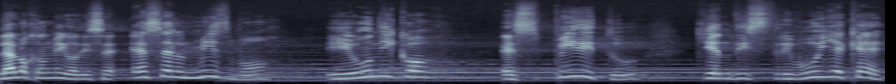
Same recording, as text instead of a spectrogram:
Léalo conmigo, dice, es el mismo y único Espíritu quien distribuye que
